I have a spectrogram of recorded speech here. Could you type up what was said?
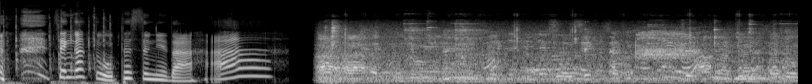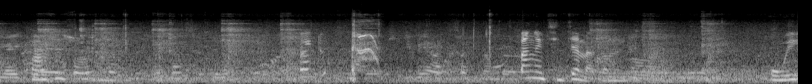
생각도 못했습니다. 아. 맛있어. 빵도 진짜 맛없는데 오일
